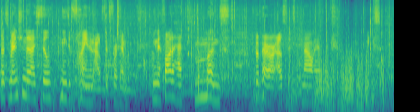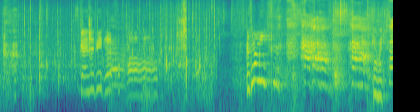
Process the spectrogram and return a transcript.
Not to mention that I still need to find an outfit for him. I mean, I thought I had months to prepare our outfits, but now I have like weeks. it's gonna be difficult. Come to mommy. Come on.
